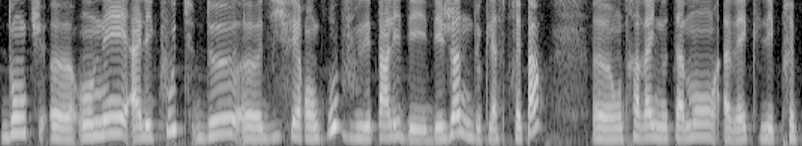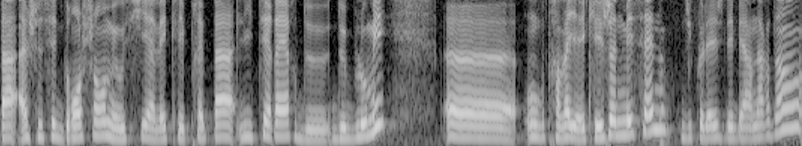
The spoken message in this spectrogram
Donc euh, on est à l'écoute de euh, différents groupes. Je vous ai parlé des, jeunes de classe prépa. on travaille notamment avec les prépas HEC de Grandchamp, mais aussi avec les prépas littéraires de, de Blomé. Euh, on travaille avec les jeunes mécènes du Collège des Bernardins,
